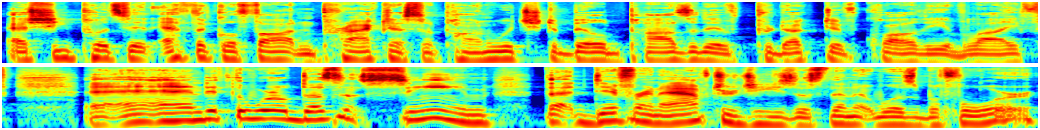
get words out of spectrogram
as she puts it, ethical thought and practice upon which to build positive, productive quality of life. And if the world doesn't seem that different after Jesus than it was before,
